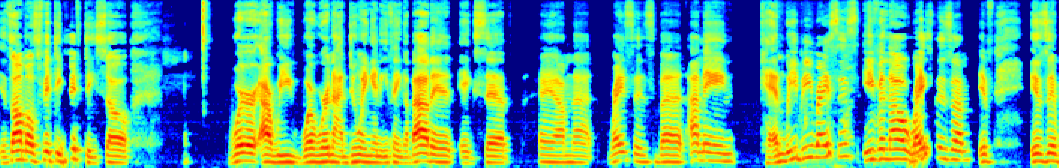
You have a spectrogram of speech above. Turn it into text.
it's almost 50-50. So where are we where we're not doing anything about it except hey i'm not racist but i mean can we be racist? Even though mm-hmm. racism if is it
